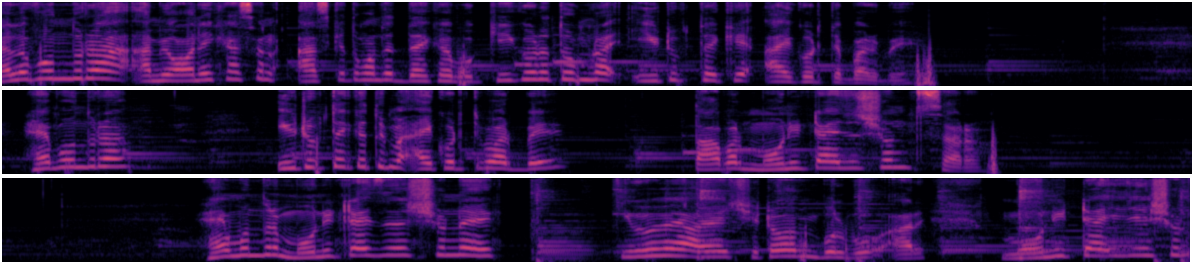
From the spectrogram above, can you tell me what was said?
হ্যালো বন্ধুরা, আমি অনেক হাসান। আজকে তোমাদের দেখাবো কী করে তোমরা ইউটিউব থেকে আয় করতে পারবে। হ্যাঁ বন্ধুরা, ইউটিউব থেকে তুমি আয় করতে পারবে, তা আবার মনিটাইজেশন ছাড়া হ্যাঁ বন্ধুরা মনিটাইজেশনে কীভাবে আয় সেটাও আমি বলব, আর মনিটাইজেশন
